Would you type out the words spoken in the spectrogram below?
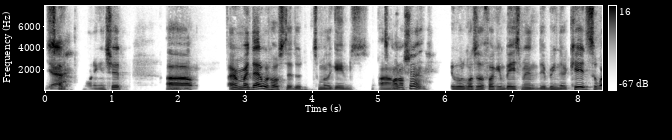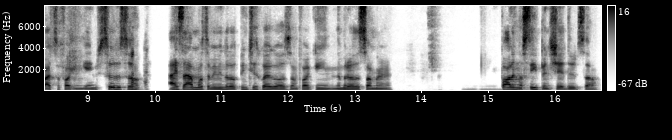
Yeah. seven in the morning and shit. Mhm. Um, I remember my dad would host it, dude. Some of the games. Um, oh no shit. they would go to the fucking basement. They bring their kids to watch the fucking games too. So I ahí estábamos también viendo los pinches juegos I'm fucking in the middle of the summer, falling asleep and shit, dude. So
